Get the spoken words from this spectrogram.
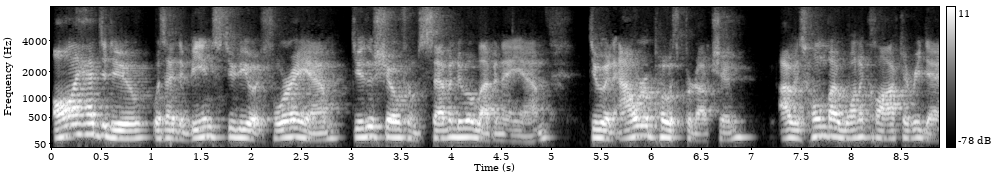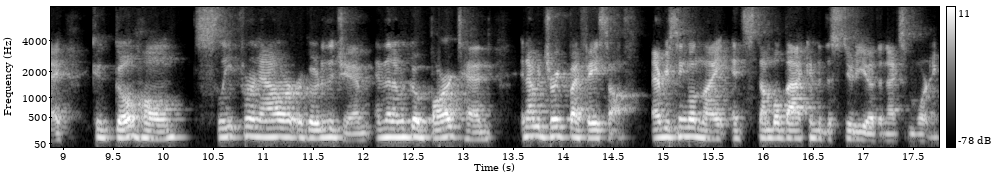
all I had to do was I had to be in studio at 4 a.m., do the show from 7 to 11 a.m., do an hour of post production. I was home by one o'clock every day, could go home, sleep for an hour, or go to the gym. And then I would go bartend and I would drink my face off every single night and stumble back into the studio the next morning.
